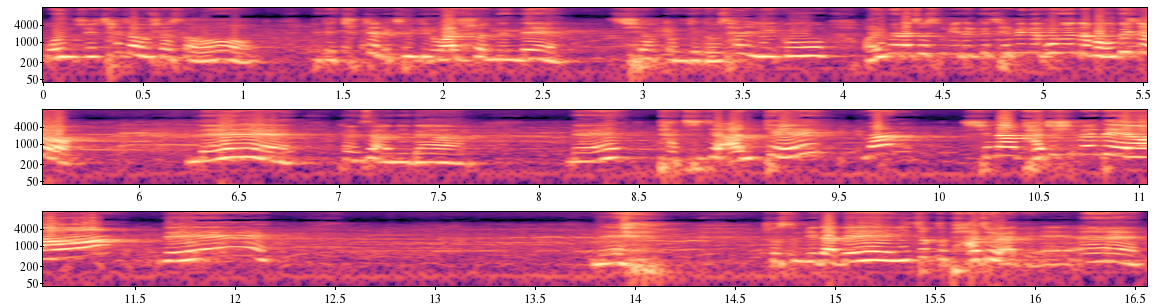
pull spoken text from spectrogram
원주에 찾아오셔서 이렇게 축제를 즐기러 와주셨는데 지역 경제도 살리고 얼마나. 이렇게 재밌는 공연도 보고 그죠? 네, 감사합니다. 네, 다치지 않게만 지나가 주시면 돼요. 네. 네, 좋습니다. 네, 이쪽도 봐줘야 돼. 예.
